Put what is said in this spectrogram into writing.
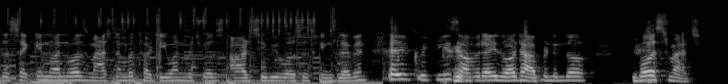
the second one was match number 31, which was RCB versus Kings 11. I'll quickly summarize what happened in the first match.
